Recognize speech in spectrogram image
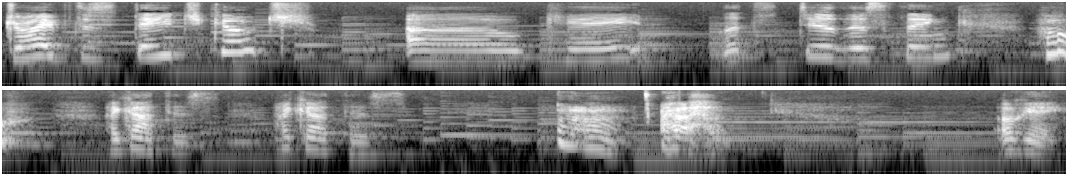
drive the stagecoach. Okay, let's do this thing. Whew, I got this. I got this. okay,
